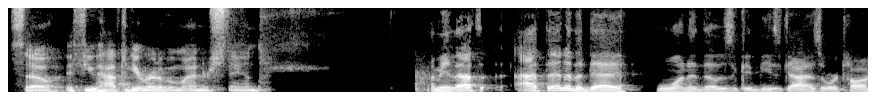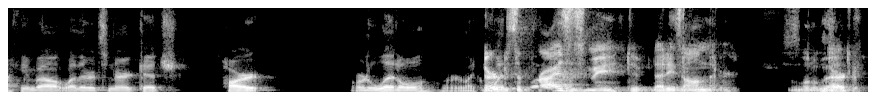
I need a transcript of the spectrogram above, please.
So if you have to get rid of him, I understand. I mean, that's at the end of the day, one of those these guys that we're talking about, whether it's Nurkic, Hart, or Little, or like Nurk surprises me to, that he's on there a little bit.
